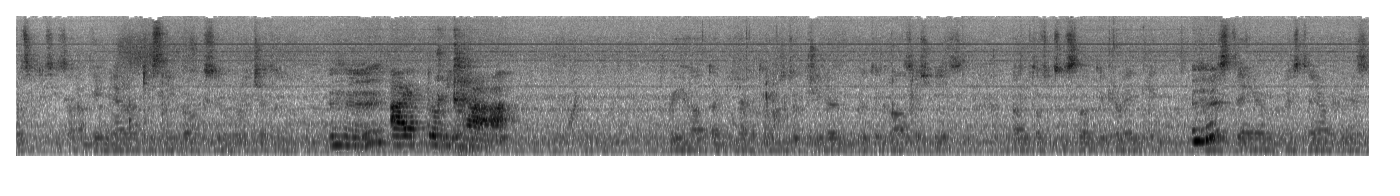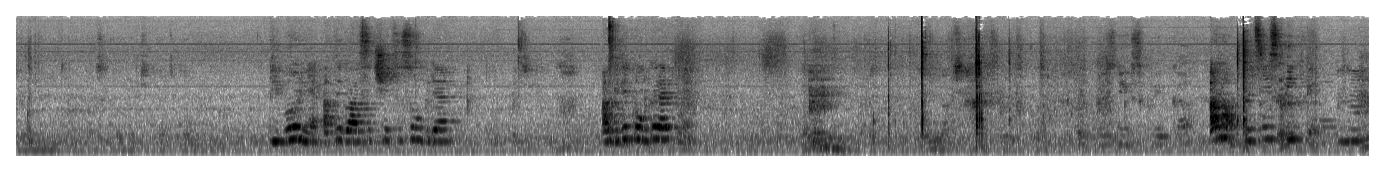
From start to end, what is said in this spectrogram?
tisíc a výměna kyslíku oxidu mhm. A jak probíhá? Probíhá tak, že to vždy přijde do těch lásečnic, tam to, co jsou ty kravinky, mhm. ve stejném, chvíli si vymění to oxidu. Výborně. A ty vlásečnice jsou kde? A kde konkrétně? Ano, plicní skvípky. Mm-hmm.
